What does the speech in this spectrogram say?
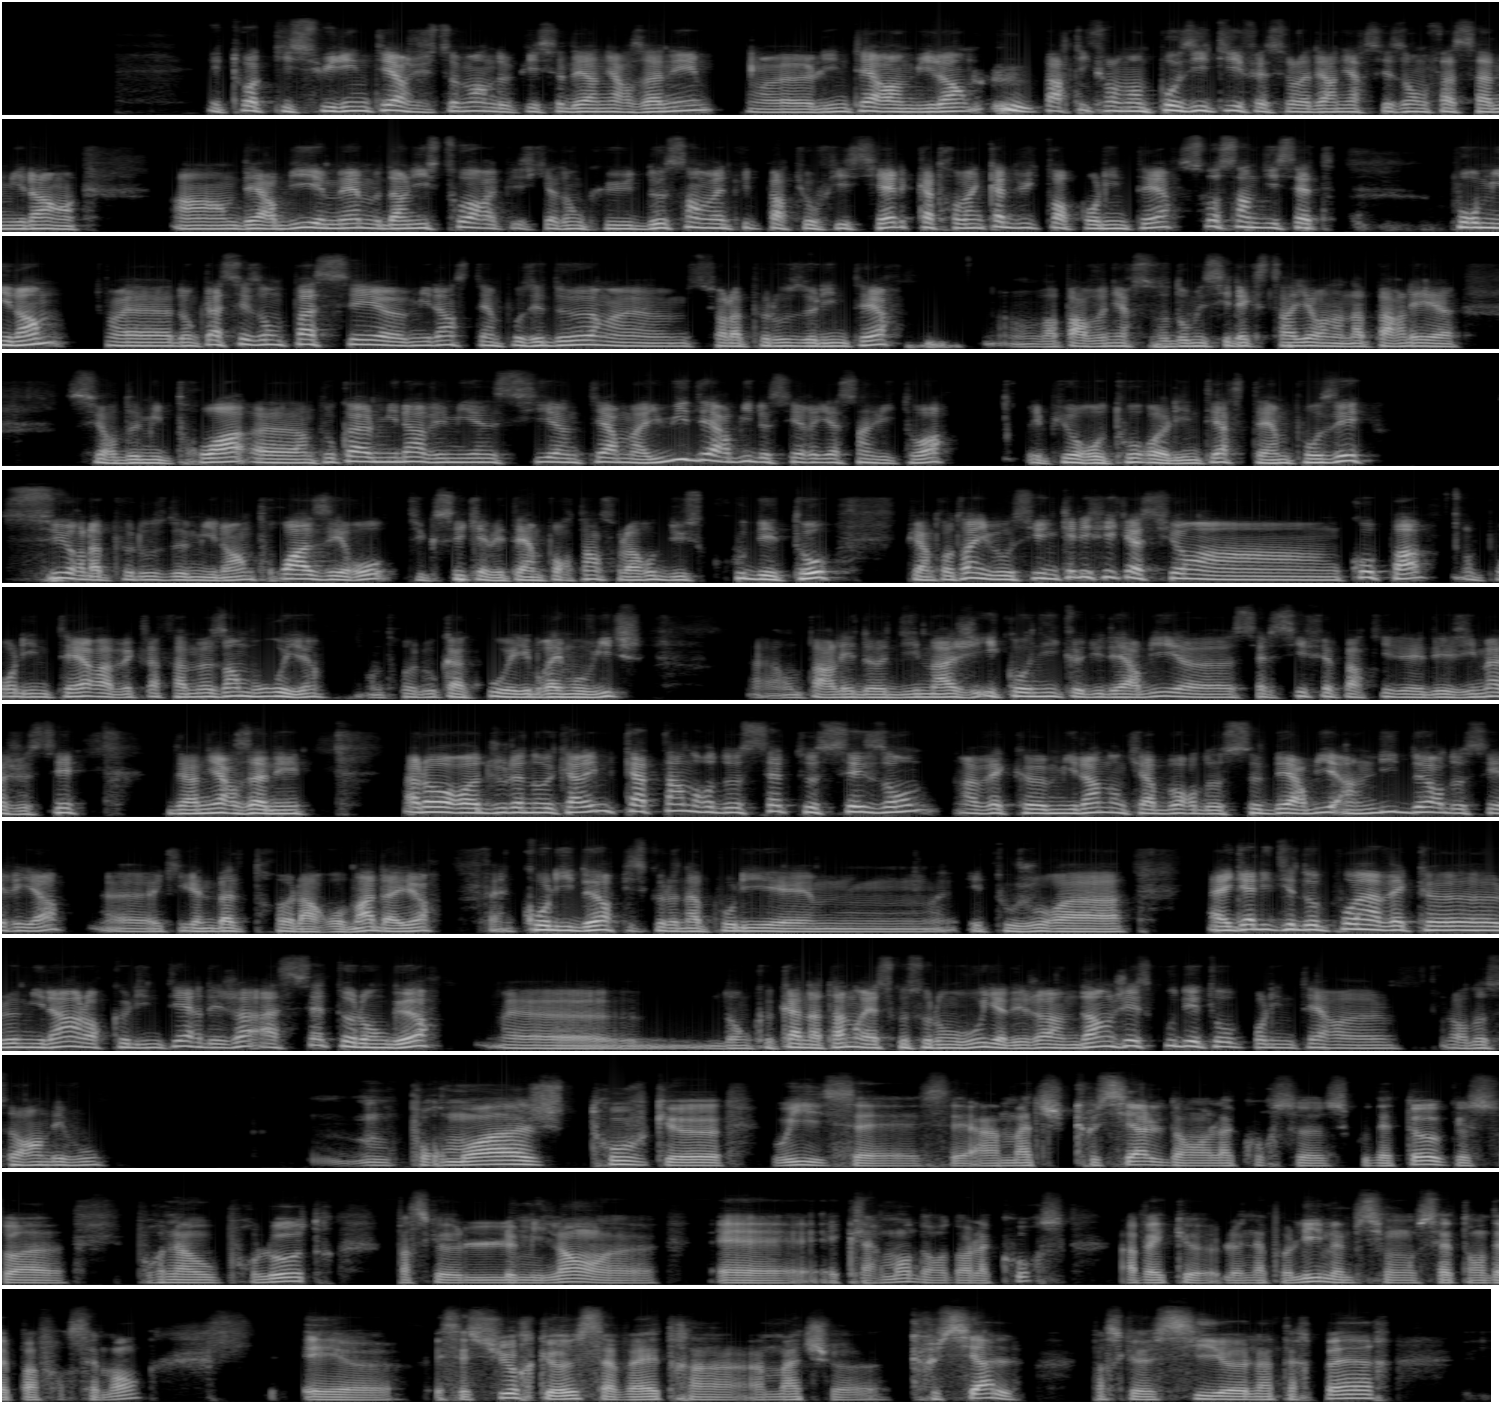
Et toi qui suis l'Inter justement depuis ces dernières années, l'Inter a un bilan particulièrement positif sur la dernière saison face à Milan en derby et même dans l'histoire, puisqu'il y a donc eu 228 parties officielles, 84 victoires pour l'Inter, 77 pour Milan. Euh, donc la saison passée, euh, Milan s'était imposé 2-1 euh, sur la pelouse de l'Inter. On va pas revenir sur ce domicile extérieur, on en a parlé sur 2003. en tout cas, Milan avait mis ainsi un terme à 8 derbies de Serie A sans victoire. Et puis au retour, l'Inter s'était imposé sur la pelouse de Milan, 3-0, succès qui avait été important sur la route du Scudetto. Puis entre-temps, il y avait aussi une qualification en Copa pour l'Inter avec la fameuse embrouille hein, entre Lukaku et Ibrahimovic. Euh, on parlait d'images iconiques du derby. Euh, celle-ci fait partie des, images de ces dernières années. Alors, euh, Giuliano et Karim, qu'attendre de cette saison avec Milan, donc qui aborde ce derby en leader de Serie A, qui vient de battre la Roma d'ailleurs, co-leader puisque le Napoli est, hum, toujours à, égalité de points avec le Milan, alors que l'Inter déjà à cette longueur. donc, qu'en attendre? Est-ce que selon vous, il y a déjà un danger scudetto pour l'Inter lors de ce rendez-vous? Pour moi, je trouve que oui, c'est un match crucial dans la course Scudetto, que ce soit pour l'un ou pour l'autre, parce que le Milan euh, est, clairement dans, la course avec euh, le Napoli, même si on ne s'y attendait pas forcément. Euh, et, c'est sûr que ça va être un, match crucial, parce que si l'Inter perd,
